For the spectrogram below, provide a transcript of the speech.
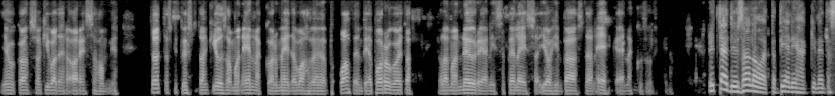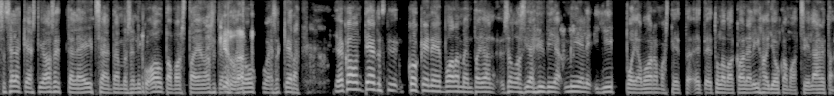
jonka kanssa on kiva tehdä arjessa hommia. Toivottavasti pystytään kiusaamaan ennakkoon meitä vahvempia, vahvempia porukoita ja olemaan nöyriä niissä peleissä, joihin päästään ehkä ennakkosuosikkina. Nyt täytyy sanoa, että Pieni Häkkinen tässä selkeästi asettelee itseään tämmöisen niin altavastaajan asetelman joukkueensa kerran, joka on tietysti kokeneen valmentajan sellaisia hyviä mielijippoja varmasti, että, että tulevalla kaudella ihan joka matsiin lähdetään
